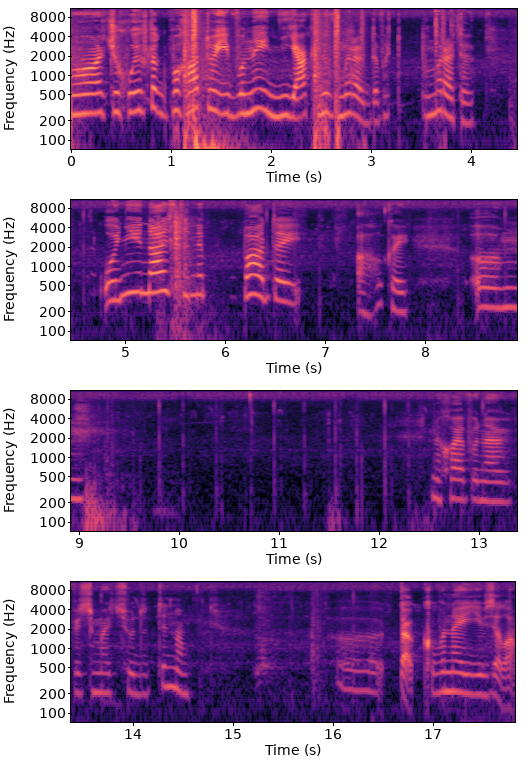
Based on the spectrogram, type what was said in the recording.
А, чого їх так багато і вони ніяк не вмирають. Давайте помирати. О, ні, Настя, не падай. А, окей. Ем... Нехай вона візьме цю дитину. Е, так, вона її взяла.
